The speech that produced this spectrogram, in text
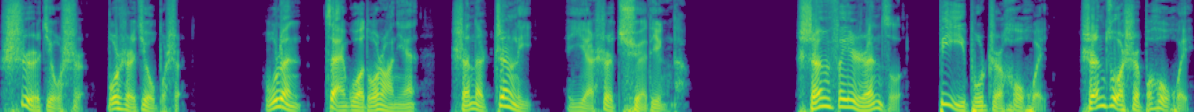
是就是，不是就不是。无论再过多少年，神的真理也是确定的。神非人子，必不至后悔。神做事不后悔。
